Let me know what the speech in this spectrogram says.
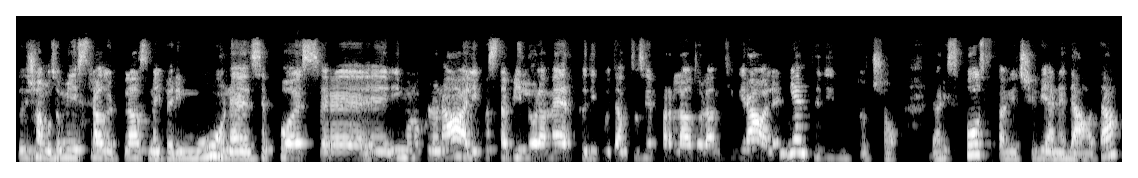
diciamo, somministrato il plasma iperimmune, se può essere i monoclonali, questa pillola Merck di cui tanto si è parlato, l'antivirale, niente di tutto ciò. La risposta che ci viene data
